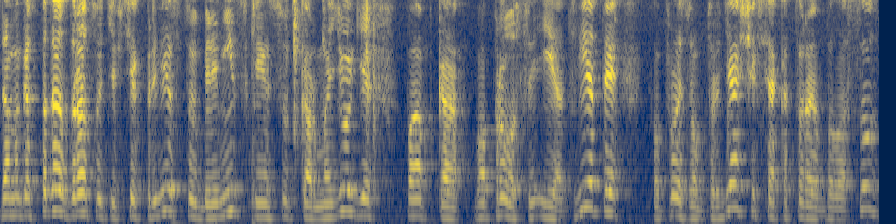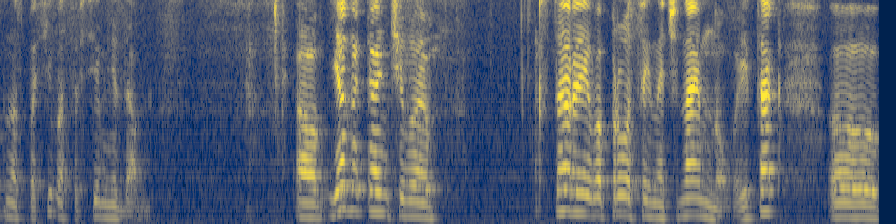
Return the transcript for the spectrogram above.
Дамы и господа, здравствуйте, всех приветствую. Береницкий, Институт карма-йоги, папка «Вопросы и ответы» по просьбам трудящихся, которая была создана, спасибо, совсем недавно. А, я заканчиваю старые вопросы и начинаем новые. Итак, э,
